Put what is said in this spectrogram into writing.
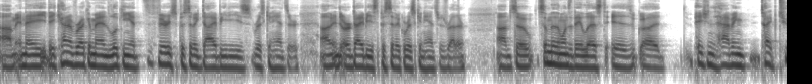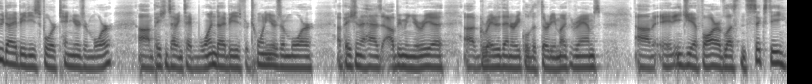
Um, and they they kind of recommend looking at very specific diabetes risk enhancer um, or diabetes specific risk enhancers rather. Um, so some of the ones that they list is uh, patients having type 2 diabetes for 10 years or more, um, patients having type 1 diabetes for 20 years or more, a patient that has albuminuria uh, greater than or equal to 30 micrograms, um, an EGFR of less than 60,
